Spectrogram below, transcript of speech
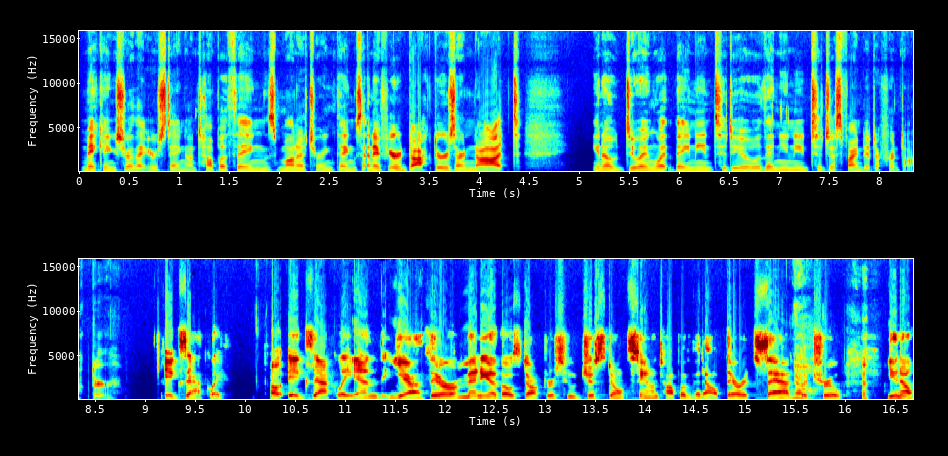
making sure that you're staying on top of things monitoring things and if your doctors are not you know doing what they need to do then you need to just find a different doctor Exactly. Oh, exactly. And yeah, there are many of those doctors who just don't stay on top of it out there. It's sad No. but true. you know,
